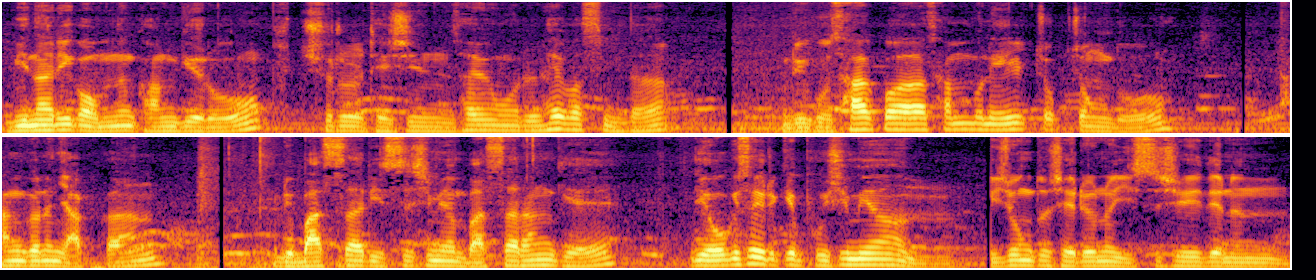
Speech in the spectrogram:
미나리가 없는 관계로 부추를 대신 사용을 해봤습니다. 그리고 사과 3분의 1쪽 정도, 당근은 약간, 그리고 맛살 있으시면 맛살 한 개. 여기서 이렇게 보시면 이 정도 재료는 있으셔야 되는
